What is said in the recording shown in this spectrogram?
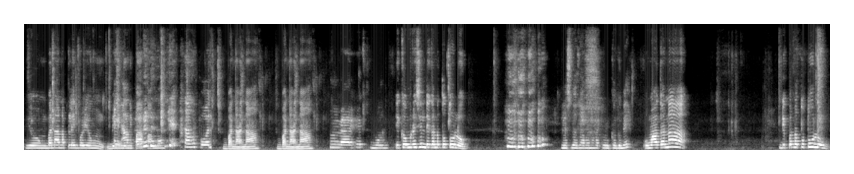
yung banana flavor yung binili ni papa mo. Apple. Banana. Banana. Right. Bon. Ikaw, Maricel, hindi ka natutulog. Alas dos ako nakatulog kagabi. Umaga na. Hindi pa natutulog.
